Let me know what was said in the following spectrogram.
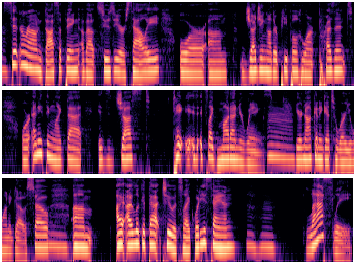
sitting around gossiping about Susie or Sally or um, judging other people who aren't present or anything like that is just take it's like mud on your wings. You're not going to get to where you want to go. So um, I, I look at that too. It's like what are you saying? Lastly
